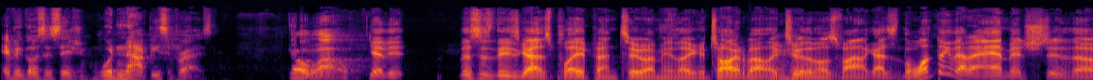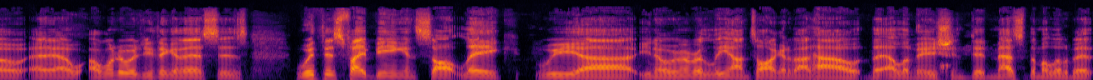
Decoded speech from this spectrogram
If it goes decision, would not be surprised. Oh wow, yeah. The, this is these guys' playpen too. I mean, like you're talking about like mm-hmm. two of the mm-hmm. most violent guys. The one thing that I am interested though, I, I, wonder what you think of this is with this fight being in Salt Lake, we uh you know remember Leon talking about how the elevation did mess with them a little bit.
